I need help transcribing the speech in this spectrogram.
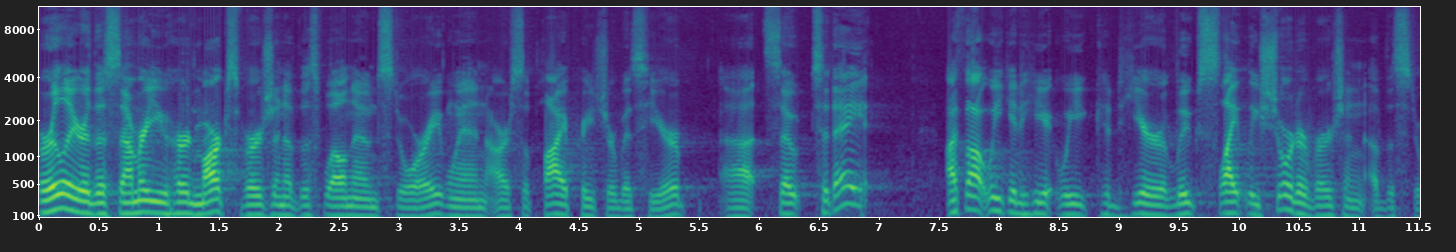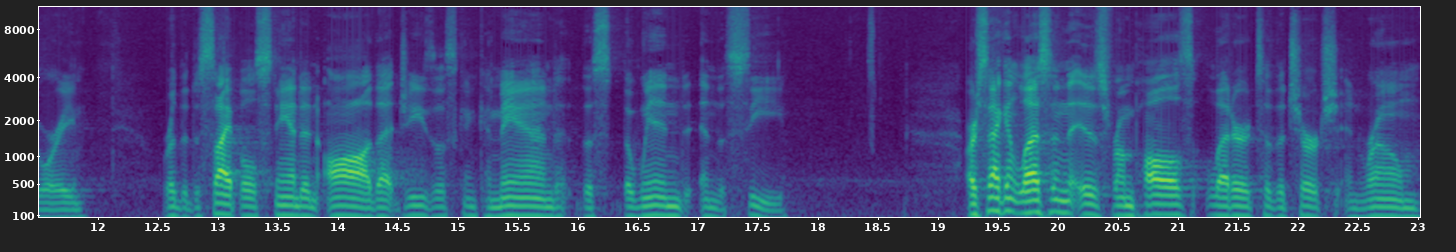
Earlier this summer, you heard Mark's version of this well known story when our supply preacher was here, uh, so today, I thought we could, hear, we could hear Luke's slightly shorter version of the story, where the disciples stand in awe that Jesus can command the, the wind and the sea. Our second lesson is from Paul's letter to the church in Rome,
